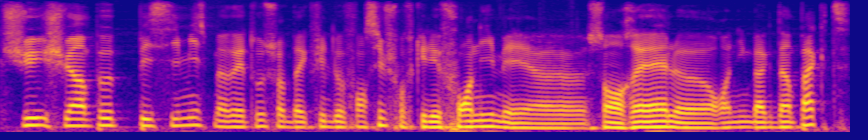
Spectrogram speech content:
Je, suis, je suis un peu pessimiste malgré tout sur le backfield offensif. Je trouve qu'il est fourni, mais euh, sans réel euh, running back d'impact.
